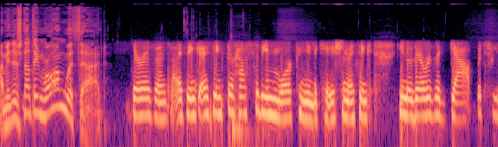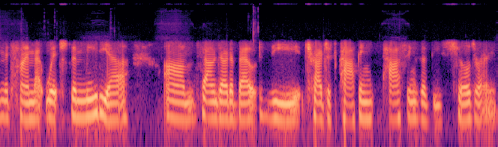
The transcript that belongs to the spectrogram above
I mean, there's nothing wrong with that there isn't. I think I think there has to be more communication. I think you know there was a gap between the time at which the media um, found out about the tragic passing, passings of these children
